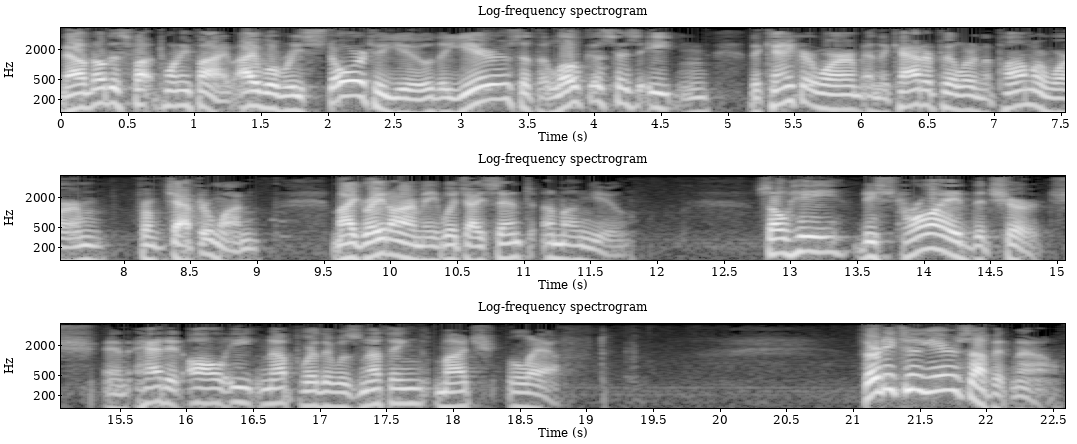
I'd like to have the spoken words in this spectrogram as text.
Now notice 25. I will restore to you the years that the locust has eaten, the cankerworm and the caterpillar and the palmer worm from chapter 1, my great army which I sent among you. So he destroyed the church and had it all eaten up where there was nothing much left. 32 years of it now.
